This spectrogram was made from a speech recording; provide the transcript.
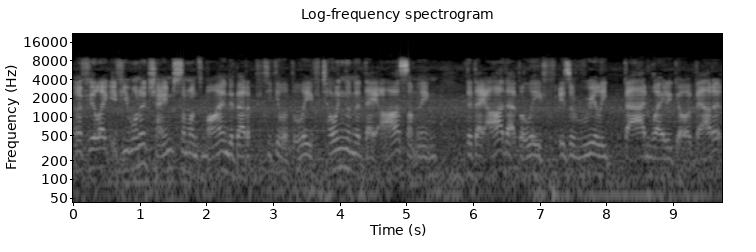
And I feel like if you want to change someone's mind about a particular belief, telling them that they are something, that they are that belief, is a really bad way to go about it.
